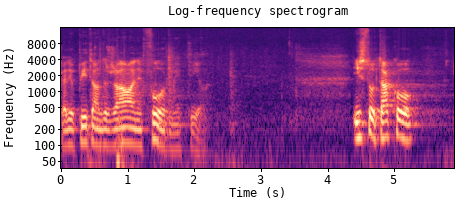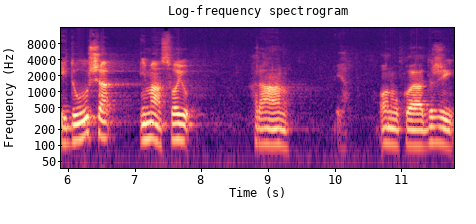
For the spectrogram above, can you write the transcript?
Kad je u pitanju održavanje forme tijela. Isto tako i duša ima svoju hranu, onu koja drži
